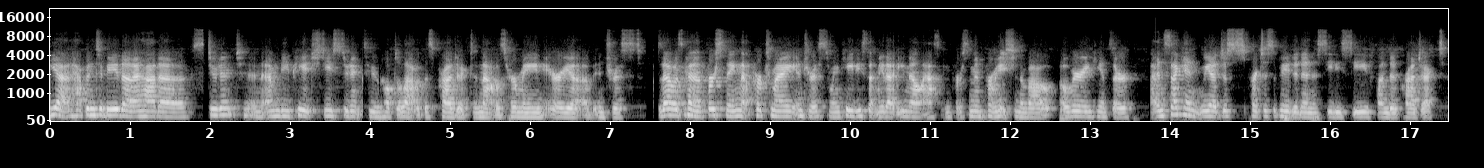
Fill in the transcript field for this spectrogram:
Yeah, it happened to be that I had a student, an MD PhD student, who helped a lot with this project, and that was her main area of interest. So that was kind of the first thing that perked my interest when Katie sent me that email asking for some information about ovarian cancer. And second, we had just participated in a CDC funded project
